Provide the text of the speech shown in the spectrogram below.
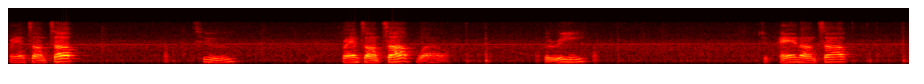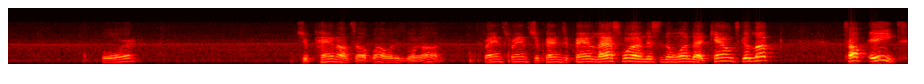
France on top. Two. France on top. Wow. Three. Japan on top. Four. Japan on top. Wow, what is going on? France, France, Japan, Japan. Last one. This is the one that counts. Good luck. Top eight.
